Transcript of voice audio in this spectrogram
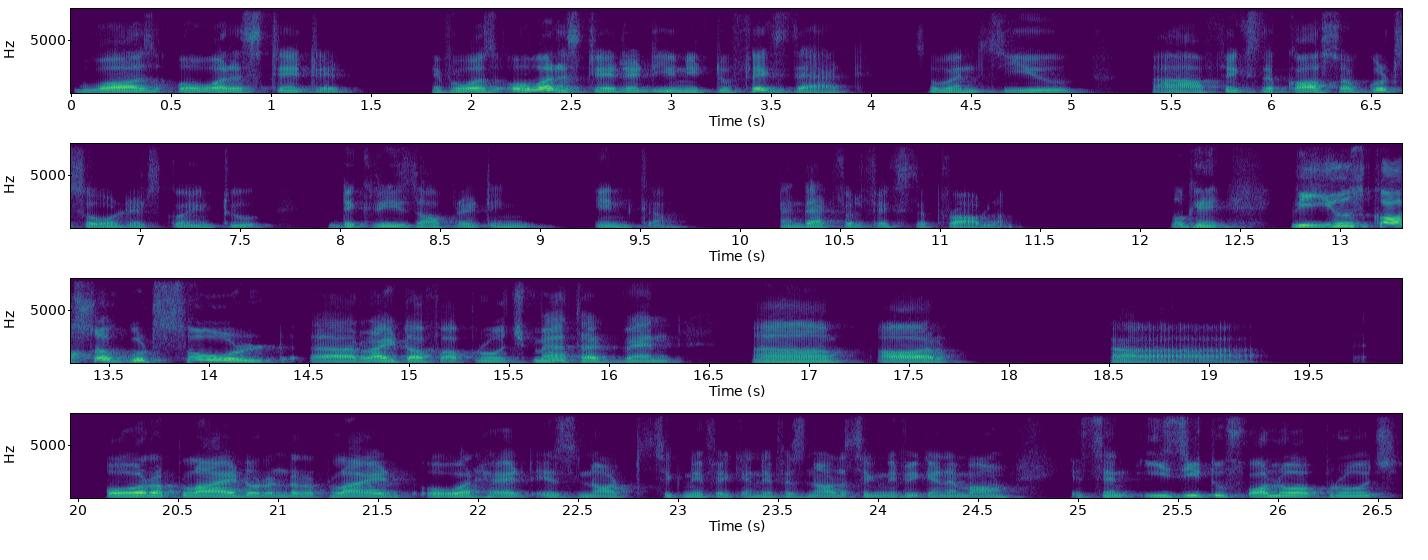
was overstated. If it was overstated, you need to fix that. So once you uh, fix the cost of goods sold, it's going to decrease operating income, and that will fix the problem. Okay, we use cost of goods sold uh, write-off approach method when uh, our uh, over applied or under applied overhead is not significant. If it's not a significant amount, it's an easy to follow approach.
